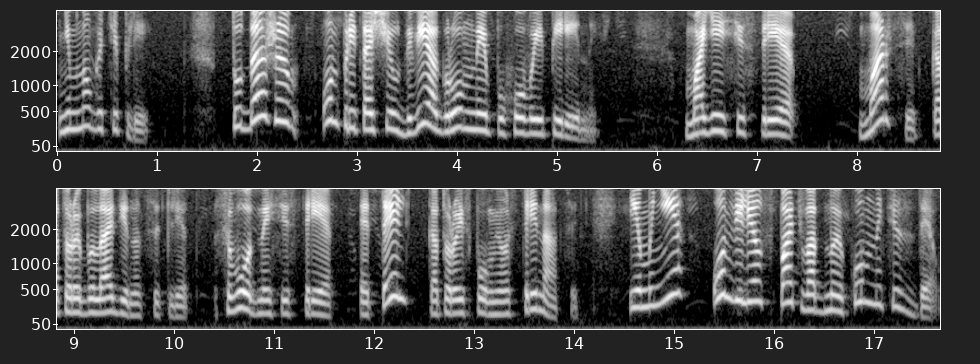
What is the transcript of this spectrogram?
немного теплее. Туда же он притащил две огромные пуховые перины. Моей сестре Марси, которой было 11 лет, сводной сестре Этель, которой исполнилось 13, и мне он велел спать в одной комнате с Дел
